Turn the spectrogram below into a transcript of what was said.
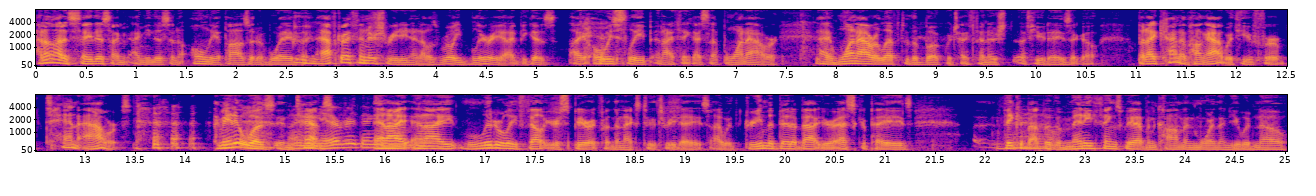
I don't know how to say this. I, I mean this in only a positive way. But after I finished reading it, I was really bleary eyed because I always sleep, and I think I slept one hour. I had one hour left of the book, which I finished a few days ago. But I kind of hung out with you for ten hours. I mean, it was intense. everything and I and me. I literally felt your spirit for the next two three days. I would dream a bit about your escapades, uh, think about the, the many things we have in common more than you would know.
